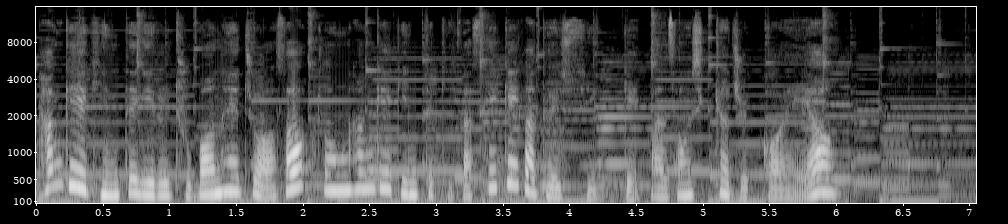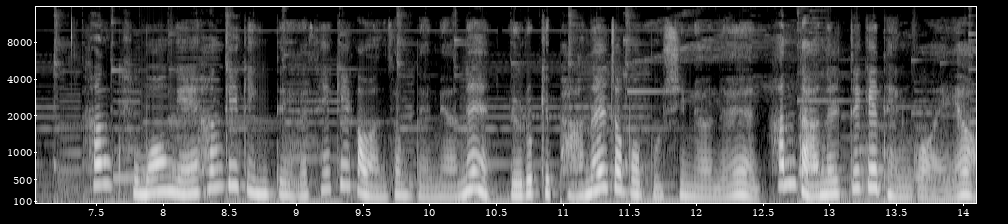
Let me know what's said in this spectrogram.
한길 긴뜨기를 두 번 해주어서 총 한길 긴뜨기가 3개가 될 수 있게 완성시켜 줄 거예요. 한 구멍에 한길 긴뜨기가 3개가 완성되면은 이렇게 반을 접어 보시면은 한 단을 뜨게 된 거예요.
